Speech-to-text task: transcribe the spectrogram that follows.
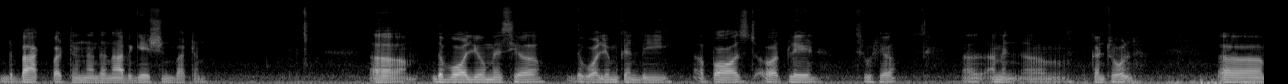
the back button and the navigation button. Um, the volume is here. The volume can be uh, paused or played through here uh, I mean um, controlled. Uh,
